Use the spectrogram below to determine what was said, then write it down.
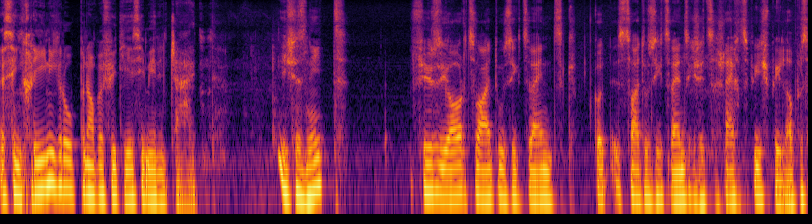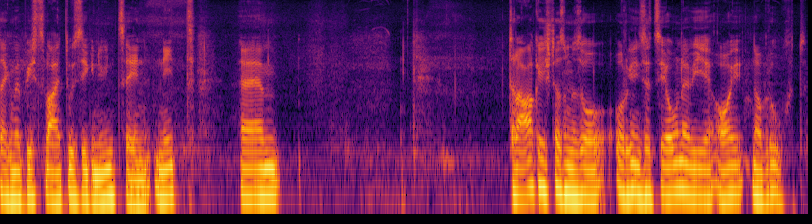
Es sind kleine Gruppen, aber für die sind wir entscheidend. Ist es nicht für das Jahr 2020, gut, 2020 ist jetzt ein schlechtes Beispiel, aber sagen wir bis 2019 nicht ähm, tragisch, dass man so Organisationen wie euch noch braucht?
